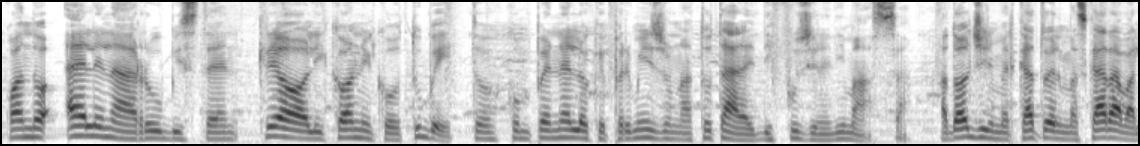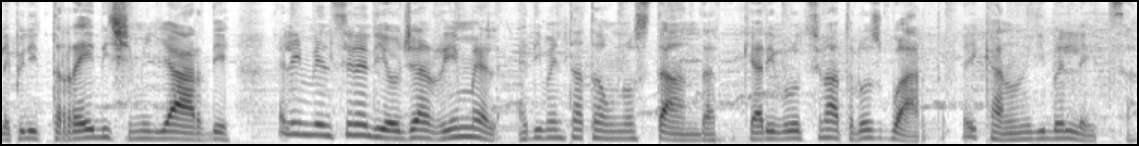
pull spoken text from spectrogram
quando Elena Rubinstein creò l'iconico tubetto con pennello che permise una totale diffusione di massa. Ad oggi il mercato del mascara vale più di 13 miliardi e l'invenzione di Eugene Rimmel è diventata uno standard che ha rivoluzionato lo sguardo e i canoni di bellezza.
